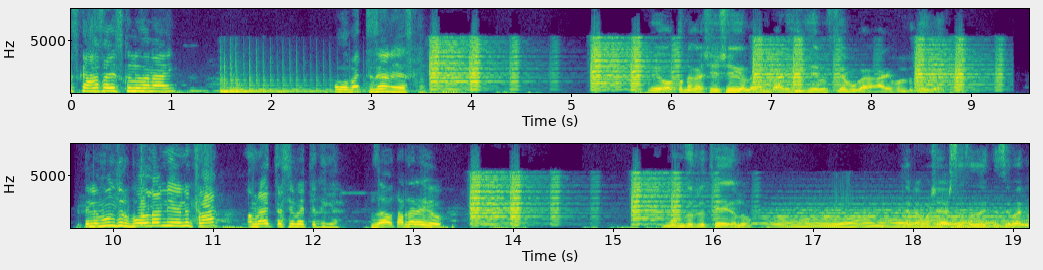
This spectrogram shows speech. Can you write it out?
আজকে হাসা স্কুলে জানাই ও বাচ্চা যায় না আজকে। অত নাগা শেষ হয়ে গেল বাড়ি দিয়ে বসে যাব গা আরে ফুলটা তো তাহলে মঞ্জুর বলটা নিয়ে এনে থাক আমরা আইতেছি থেকে যাও তাড়াতাড়ি এসো মঞ্জুরে থেকে গেল। যেটা মশাই আসতে আসতে যাইতেছে বাড়ি।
